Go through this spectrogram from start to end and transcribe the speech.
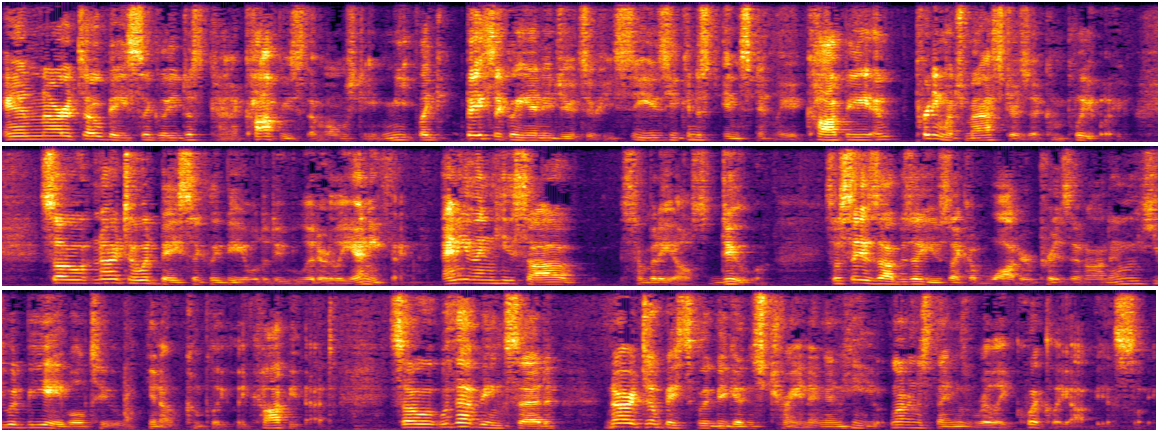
and Naruto basically just kind of copies them almost immediately. Like, basically any jutsu he sees, he can just instantly copy and pretty much masters it completely. So, Naruto would basically be able to do literally anything. Anything he saw somebody else do. So, say Zabuza used like a water prison on him, he would be able to, you know, completely copy that. So, with that being said, Naruto basically begins training and he learns things really quickly, obviously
